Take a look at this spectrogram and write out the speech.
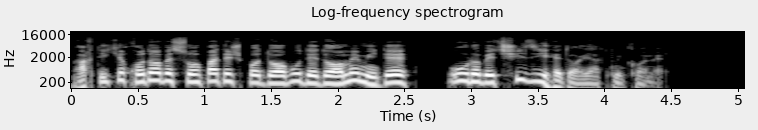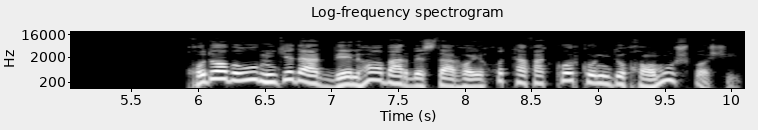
وقتی که خدا به صحبتش با داوود ادامه میده او رو به چیزی هدایت می‌کنه. خدا به او میگه در دلها بر بسترهای خود تفکر کنید و خاموش باشید.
